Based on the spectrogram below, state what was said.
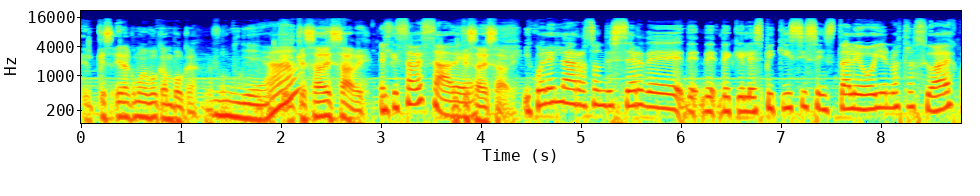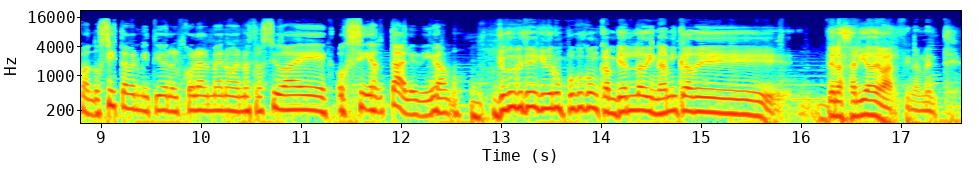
el que era como de boca en boca, en el, fondo. El, que, el, que, sabe, sabe. El que sabe, sabe. El que sabe, sabe. ¿Y cuál es la razón de ser de, de, de que el speakeasy se instale hoy en nuestras ciudades cuando sí está permitido el alcohol, al menos en nuestras ciudades occidentales, digamos? Yo creo que tiene que ver un poco con cambiar la dinámica de, de la salida de bar, finalmente.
